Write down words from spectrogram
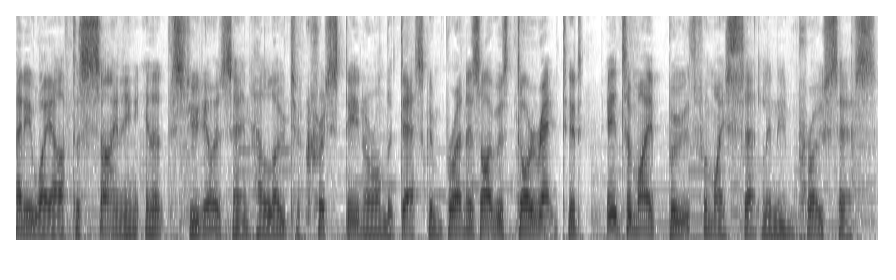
Anyway, after signing in at the studio and saying hello to Christina on the desk and Brenners, I was directed into my booth for my settling in process.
